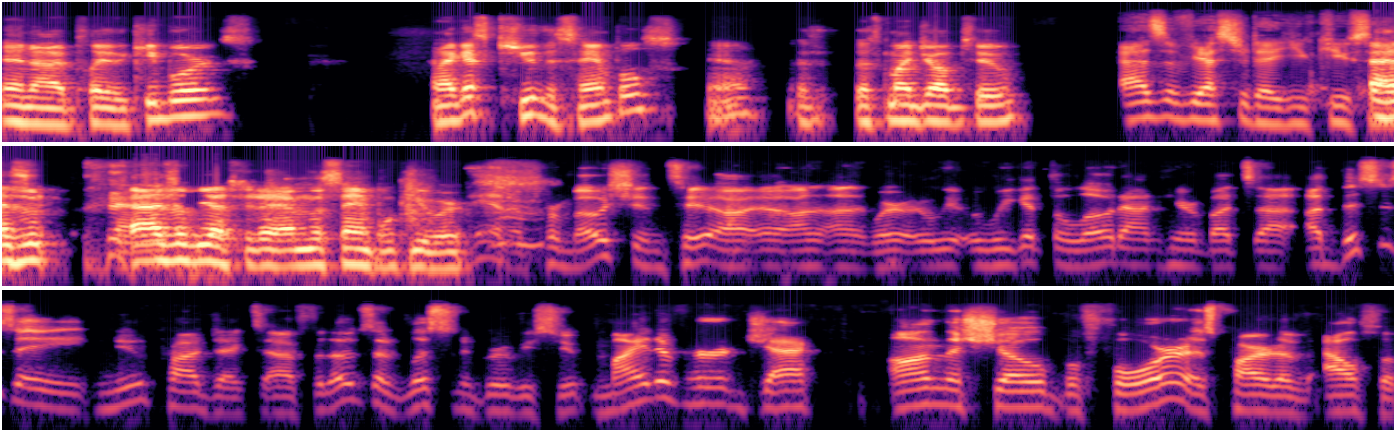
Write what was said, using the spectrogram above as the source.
and I play the keyboards and I guess cue the samples. Yeah, that's, that's my job too. As of yesterday, you cue samples. As of, as of yesterday, I'm the sample cuer. Man, a promotion too. Uh, uh, on, on, where we, we get the lowdown here, but uh, uh, this is a new project. Uh, for those that have listened to Groovy Soup, might have heard Jack on the show before as part of Alpha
